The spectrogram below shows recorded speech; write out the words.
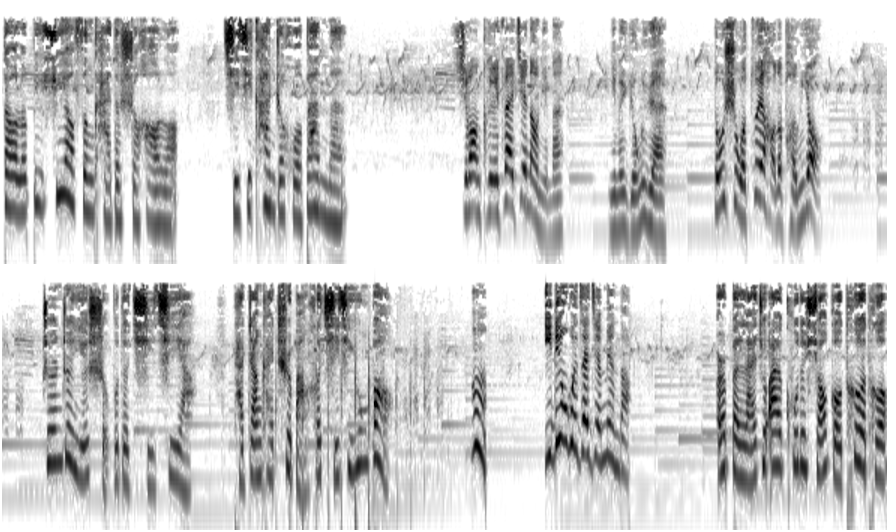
到了必须要分开的时候了。琪琪看着伙伴们，希望可以再见到你们，你们永远都是我最好的朋友。真真也舍不得琪琪呀。他张开翅膀和琪琪拥抱，嗯，一定会再见面的。而本来就爱哭的小狗特特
